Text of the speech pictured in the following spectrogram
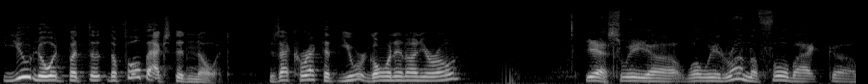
You knew it, but the, the fullbacks didn't know it. Is that correct that you were going in on your own? Yes, we uh, well we had run the fullback uh,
